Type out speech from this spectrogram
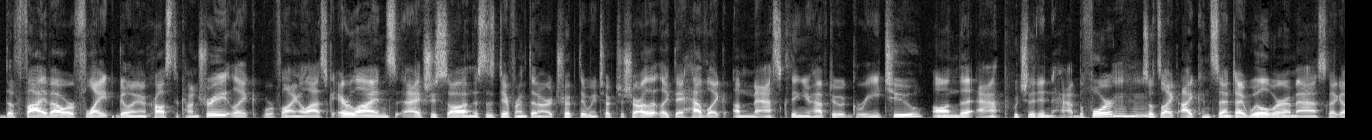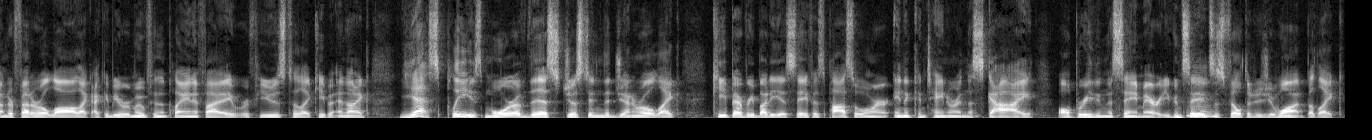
the five hour flight going across the country, like we're flying Alaska Airlines. I actually saw, and this is different than our trip that we took to Charlotte. Like they have like a mask thing you have to agree to on the app, which they didn't have before. So it's like I consent, I will wear a mask. Like under federal law, like I could be removed from the plane if I refuse to like keep it. And I'm like, yes, please, more of this, just in the general like keep everybody as safe as possible we're in a container in the sky all breathing the same air. You can say it's as filtered as you want, but like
